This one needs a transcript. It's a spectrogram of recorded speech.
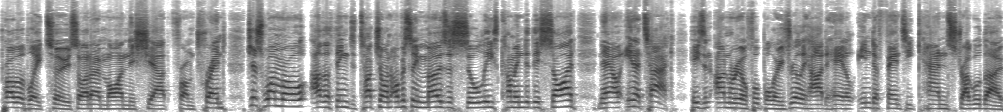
probably two. So I don't mind this shout from Trent. Just one more other thing to touch on. Obviously, Moses Suli's come into this side. Now, in attack, he's an unreal footballer. He's really hard to handle. In defence, he can struggle, though.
